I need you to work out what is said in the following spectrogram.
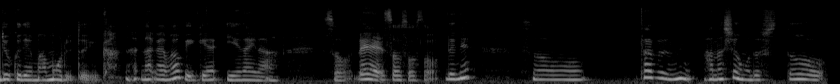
力で守るというか なんかうまくいけ言えないな。そう。でそうそうそう。でねその多分話を戻すと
